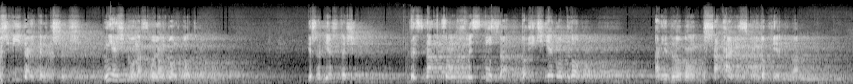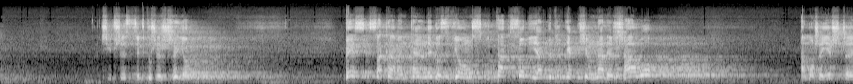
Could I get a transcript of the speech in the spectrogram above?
Dźwigaj ten krzyż, nieś go na swoją Golgotę. Jeżeli jesteś wyznawcą Chrystusa, to idź Jego drogą, a nie drogą szatańską do piekła. Ci wszyscy, którzy żyją bez sakramentalnego związku, tak sobie jakby, jakby się należało, a może jeszcze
